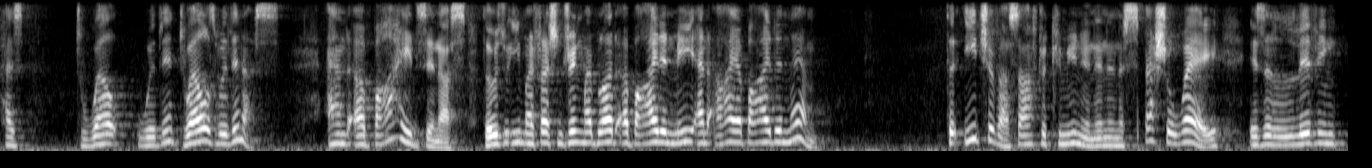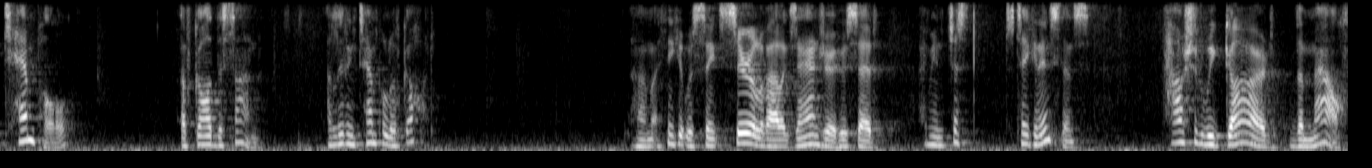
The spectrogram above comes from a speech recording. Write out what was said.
has dwelt within, dwells within us and abides in us. Those who eat my flesh and drink my blood abide in me, and I abide in them. That each of us, after communion, and in a special way, is a living temple of God the Son, a living temple of God. Um, I think it was St. Cyril of Alexandria who said, I mean, just to take an instance, how should we guard the mouth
